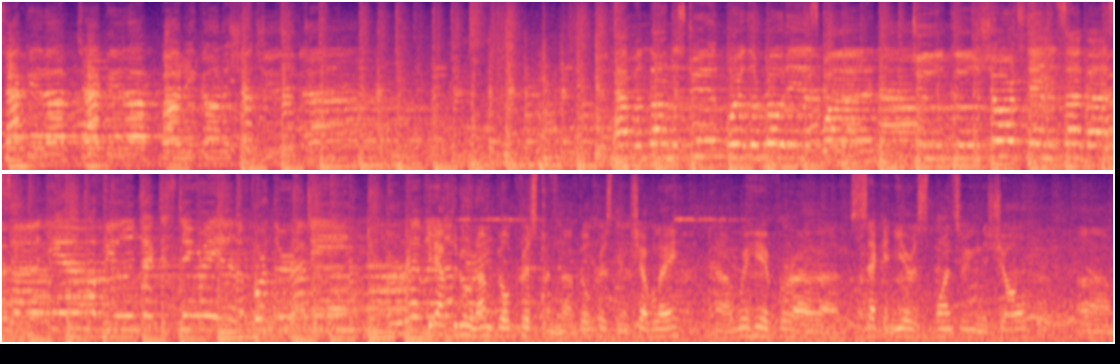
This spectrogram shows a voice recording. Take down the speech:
Tach it up, tach it up, buddy, gonna shut you down. It happened on the strip where the road is wide. Two cool shorts standing side by side. Yeah, my fuel injected Stingray in a 413. Good afternoon. I'm Bill Crispin, uh, Bill Crispin Chevrolet. Uh, we're here for our uh, second year of sponsoring the show. Um,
